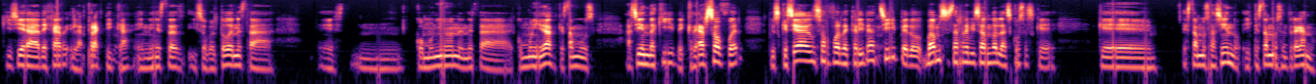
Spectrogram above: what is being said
quisiera dejar en la práctica, en estas, y sobre todo en esta Mm, comunión en esta comunidad que estamos haciendo aquí de crear software, pues que sea un software de calidad, sí, pero vamos a estar revisando las cosas que, que estamos haciendo y que estamos entregando.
